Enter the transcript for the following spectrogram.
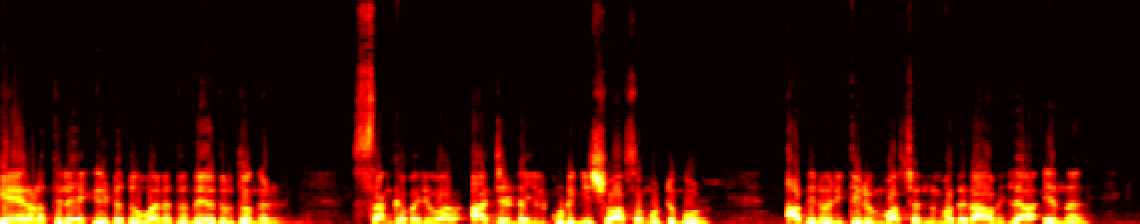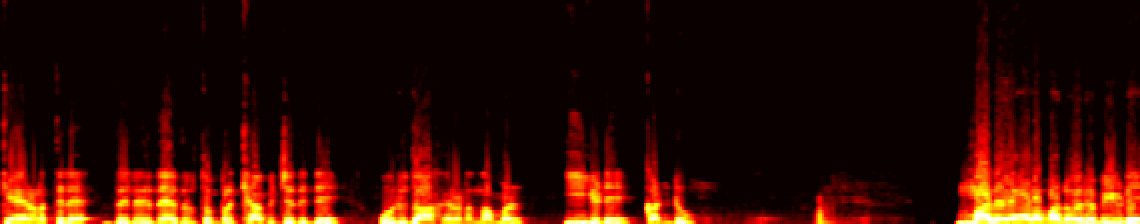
കേരളത്തിലെ ഇടതു വലതു നേതൃത്വങ്ങൾ സംഘപരിവാർ അജണ്ടയിൽ കുടുങ്ങി ശ്വാസം മുട്ടുമ്പോൾ അതിനൊരിക്കലും വശന്മതരാവില്ല എന്ന് കേരളത്തിലെ ദലിത് നേതൃത്വം പ്രഖ്യാപിച്ചതിന്റെ ഒരു ഉദാഹരണം നമ്മൾ ഈയിടെ കണ്ടു. മലയാള മനോരമയുടെ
